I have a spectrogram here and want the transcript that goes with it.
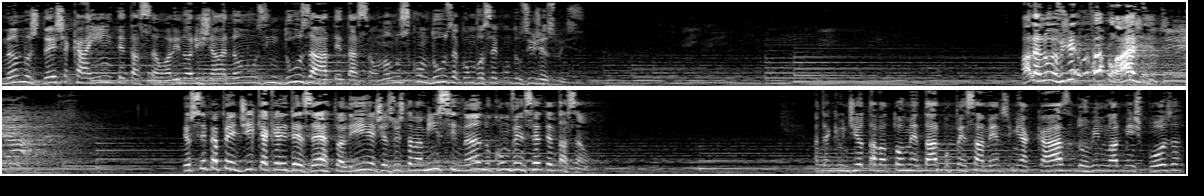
não nos deixa cair em tentação. Ali no original, não nos induza à tentação, não nos conduza como você conduziu Jesus. Aleluia. Vamos lá, gente. Eu sempre aprendi que aquele deserto ali, Jesus estava me ensinando como vencer tentação. Até que um dia eu estava atormentado por pensamentos em minha casa, dormindo lá de minha esposa.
